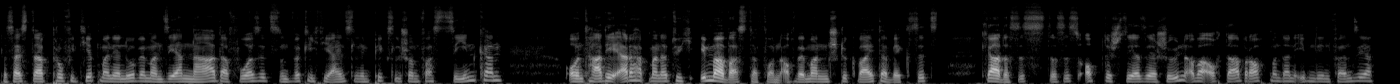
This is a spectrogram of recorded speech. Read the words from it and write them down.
Das heißt, da profitiert man ja nur, wenn man sehr nah davor sitzt und wirklich die einzelnen Pixel schon fast sehen kann. Und HDR hat man natürlich immer was davon, auch wenn man ein Stück weiter weg sitzt. Klar, das ist, das ist optisch sehr, sehr schön, aber auch da braucht man dann eben den Fernseher,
